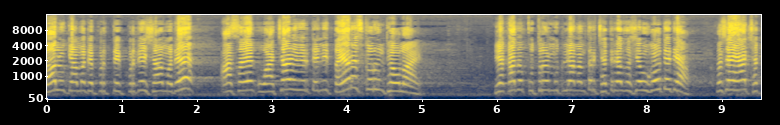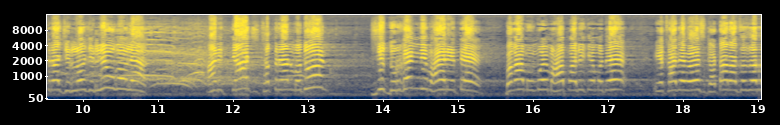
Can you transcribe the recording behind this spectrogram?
तालुक्यामध्ये प्रत्येक प्रदेशामध्ये असा एक वाचाळवीर त्यांनी तयारच करून ठेवला आहे. एखादं कुत्र मुतल्यानंतर छत्र्या जशा उगवते त्या तशा या छत्र्या जिल्हो जिल्हे उगवल्या. आणि त्याच छत्र्यांमधून जी दुर्गंधी बाहेर येते बघा मुंबई महापालिका एखाद्या वेळेस गटाराचं जर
